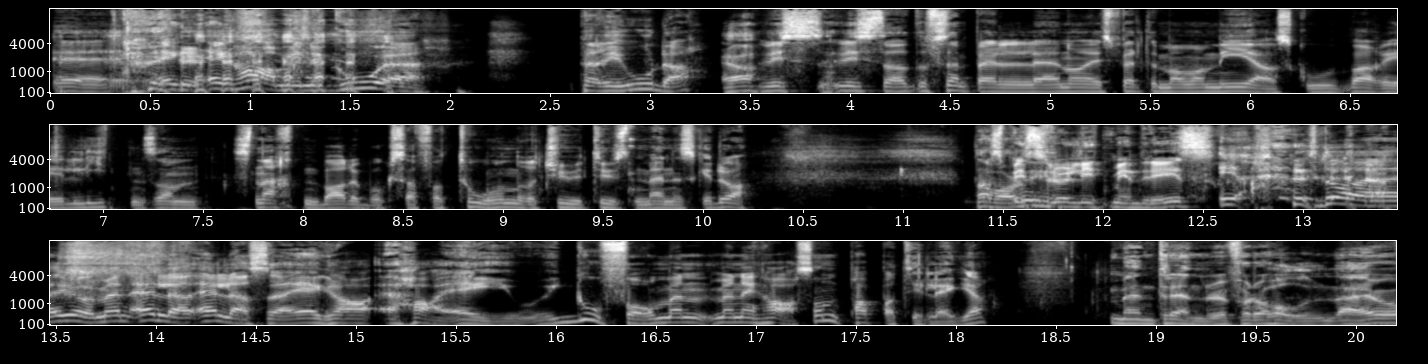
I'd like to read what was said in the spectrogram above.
eh, jeg Jeg har mine gode perioder. Ja. Hvis, hvis det, for eksempel eh, når jeg spilte Mamma Mia og skulle være i liten sånn snerten badebukse for 220 000 mennesker, da Da da spiser du litt mindre is. ja, da jo, men ellers, ellers eh, jeg har, jeg har, jeg er jo i god form, men, men jeg har sånn pappatillegg, ja. Men trener du for å holde Det er jo,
